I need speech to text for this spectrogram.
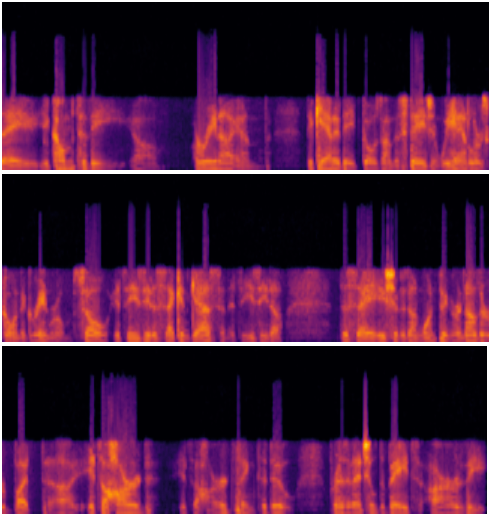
say, "You come to the uh, arena and." the candidate goes on the stage and we handlers go in the green room. So it's easy to second guess and it's easy to to say he should have done one thing or another, but uh, it's a hard it's a hard thing to do. Presidential debates are the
